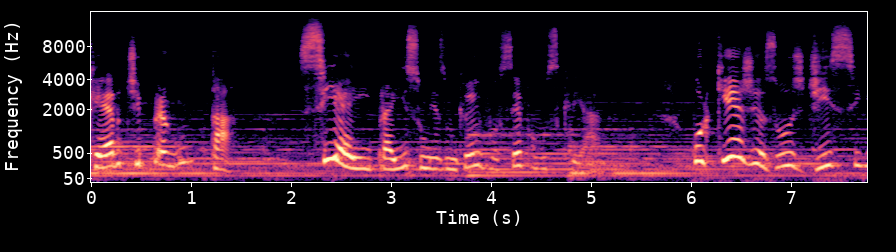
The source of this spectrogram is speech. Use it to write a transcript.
quero te perguntar: se é para isso mesmo que eu e você fomos criadas, por que Jesus disse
